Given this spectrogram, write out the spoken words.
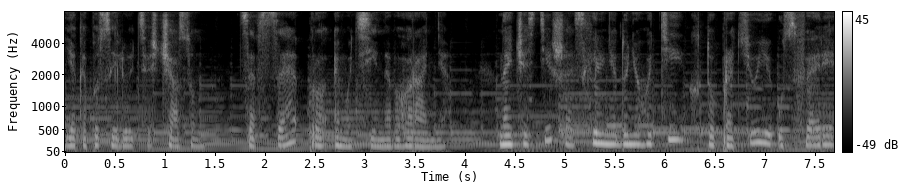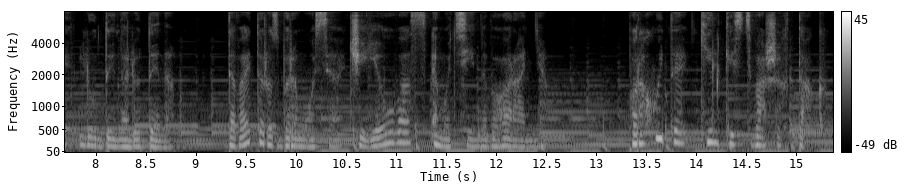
яке посилюється з часом це все про емоційне вигорання. Найчастіше схильні до нього ті, хто працює у сфері людина-людина. Давайте розберемося, чи є у вас емоційне вигорання. Порахуйте кількість ваших так.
